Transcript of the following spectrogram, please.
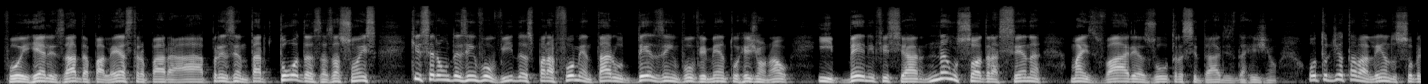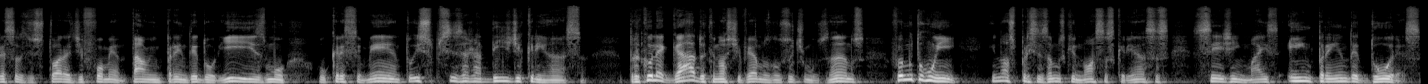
Foi realizada a palestra para apresentar todas as ações que serão desenvolvidas para fomentar o desenvolvimento regional e beneficiar não só Dracena, mas várias outras cidades da região. Outro dia eu estava lendo sobre essas histórias de fomentar o empreendedorismo, o crescimento. Isso precisa já desde criança. Porque o legado que nós tivemos nos últimos anos foi muito ruim e nós precisamos que nossas crianças sejam mais empreendedoras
